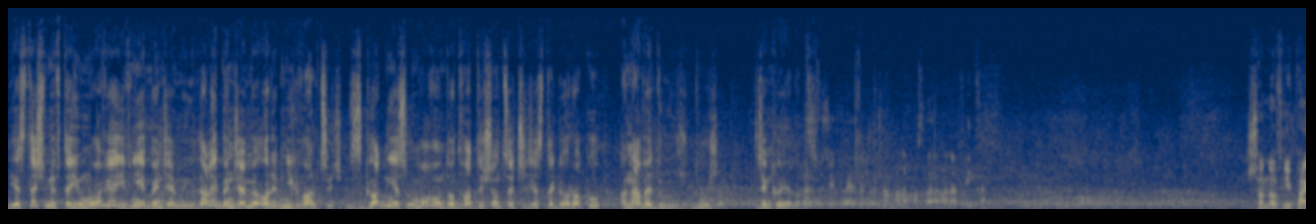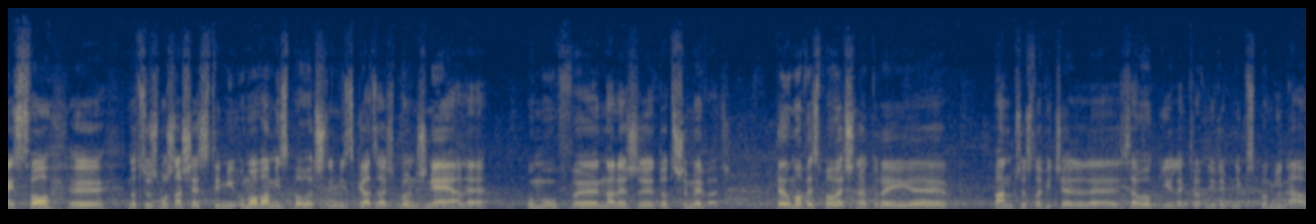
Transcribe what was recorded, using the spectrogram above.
Jesteśmy w tej umowie i w niej będziemy. I dalej będziemy o Rybnik walczyć. Zgodnie z umową do 2030 roku, a nawet dłuż- dłużej. Dziękuję bardzo. Bardzo dziękuję. Zapraszam pana posła Romana Frica. Szanowni Państwo, y, no cóż, można się z tymi umowami społecznymi zgadzać bądź nie, ale umów należy dotrzymywać. Te umowy społeczne, o której y, Pan przedstawiciel y, załogi elektrowni Rybnik wspominał,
